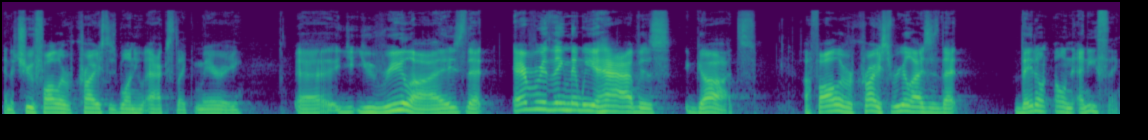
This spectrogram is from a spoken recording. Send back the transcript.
And a true follower of Christ is one who acts like Mary. Uh, you, you realize that everything that we have is God's. A follower of Christ realizes that they don't own anything.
